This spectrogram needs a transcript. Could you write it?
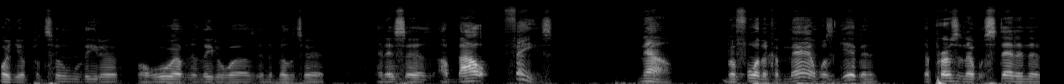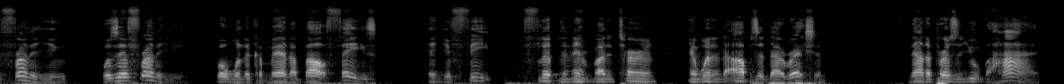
or your platoon leader or whoever the leader was in the military, and it says about face. Now, before the command was given, the person that was standing in front of you was in front of you. But when the command about face and your feet flipped and everybody turned and went in the opposite direction, now the person you were behind,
